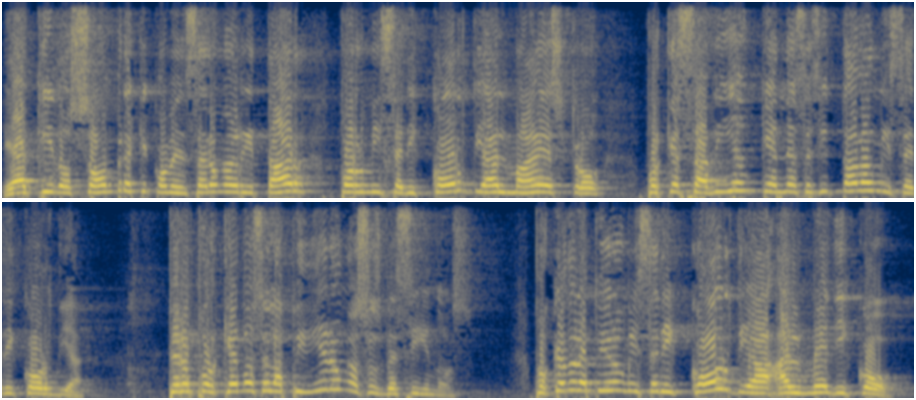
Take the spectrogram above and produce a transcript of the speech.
He aquí dos hombres que comenzaron a gritar por misericordia al maestro, porque sabían que necesitaban misericordia. Pero ¿por qué no se la pidieron a sus vecinos? ¿Por qué no le pidieron misericordia al médico?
